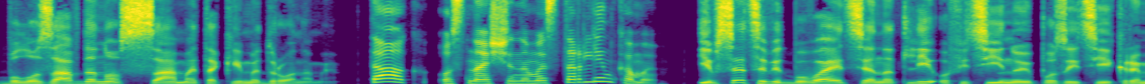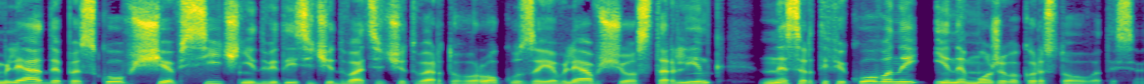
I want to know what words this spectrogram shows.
було завдано саме такими дронами. Так, оснащеними старлінками. І все це відбувається на тлі офіційної позиції Кремля, де Песков ще в січні 2024 року заявляв, що Starlink не сертифікований і не може використовуватися.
